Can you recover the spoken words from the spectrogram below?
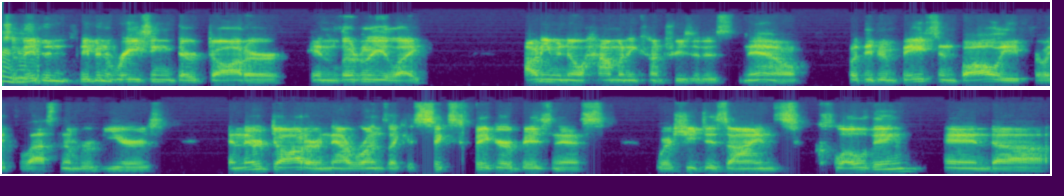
Mm-hmm. So they've been they've been raising their daughter in literally like I don't even know how many countries it is now, but they've been based in Bali for like the last number of years. And their daughter now runs like a six figure business where she designs clothing and uh,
